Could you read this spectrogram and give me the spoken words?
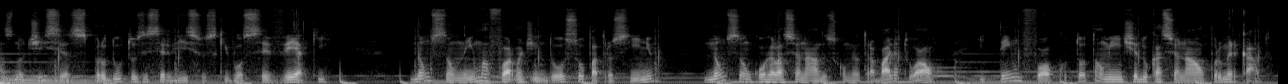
As notícias, produtos e serviços que você vê aqui não são nenhuma forma de endosso ou patrocínio, não são correlacionados com meu trabalho atual e têm um foco totalmente educacional para o mercado.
